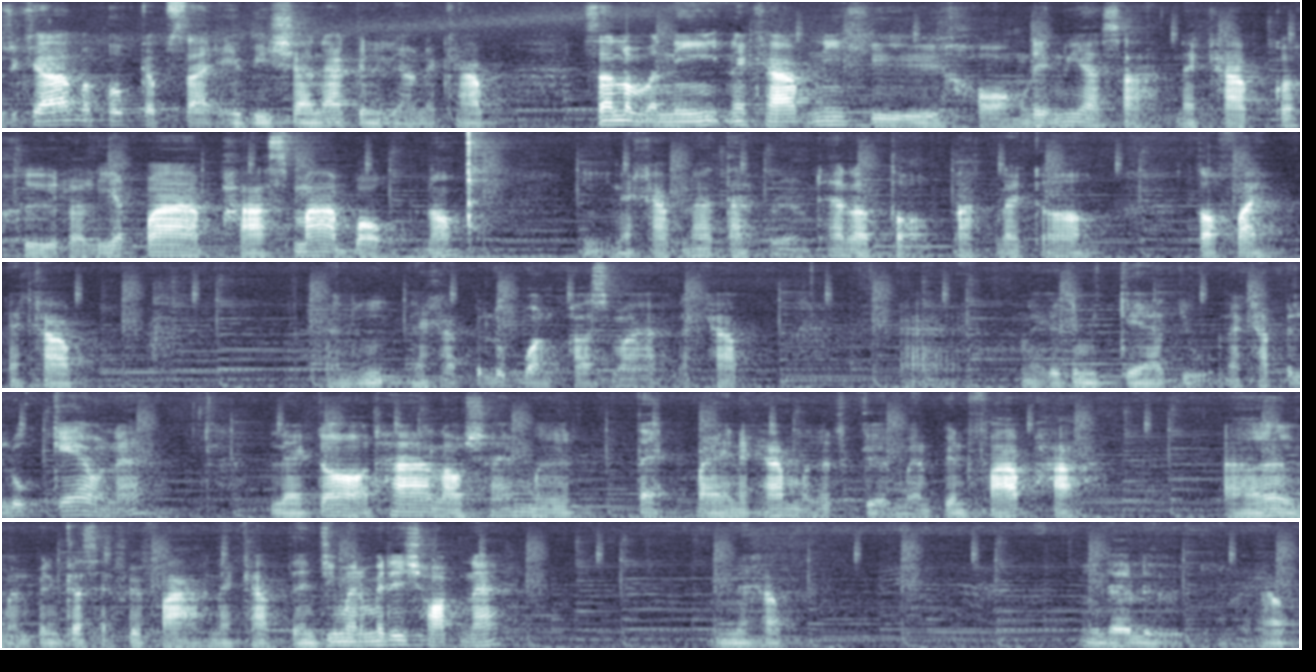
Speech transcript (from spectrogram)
วัสดีครับมาพบกับสาย AB Channel กันอีกแล้วนะครับสำหรับวันนี้นะครับนี่คือของเล่นวิทยาศาสตร์นะครับ ก็คือเราเรียกว่า plasma ball เนาะนี่นะครับ หน้าตาเดิมถ้าเราต่อปลั๊กแล้วก็ต่อไฟนะครับ อันนี้นะครับเป็นลูกบอลพลาสมานะครับอ่ามันก็จะมีแก๊สอยู่นะครับ เป็นลูกแก้วนะ แล้วก็ถ้าเราใช้มือแตะไปนะครับ มันก็จะเกิดเหมือนเป็นฟ้าผ่าเออมันเป็นกระแสไฟฟ้านะครับ แต่จริงๆมันไม่ได้ช็อตนะ นี่นะครับ นี่ได้เลยนะครับ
